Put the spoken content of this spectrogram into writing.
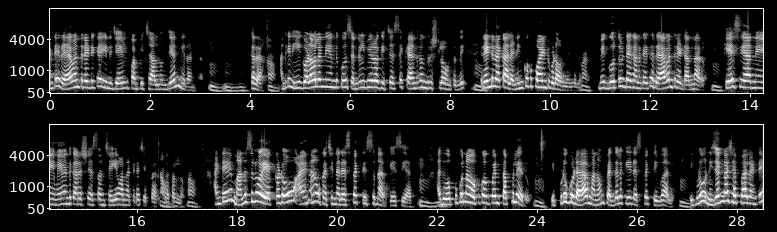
అంటే రేవంత్ రెడ్డికే ఈయన జైలుకి పంపించాలని ఉంది అని మీరు అంటారు కదా. అందుకని ఈ గొడవలన్నీ ఎందుకు సెంట్రల్ బ్యూరోకి ఇచ్చేస్తే కేంద్రం దృష్టిలో ఉంటుంది. రెండు రకాలండి. ఇంకొక పాయింట్ కూడా ఉంది ఇందులో. మీకు గుర్తుంటే కనుక అయితే రేవంత్ రెడ్డి అన్నారు. కేసీఆర్ని మేమెందుకు అరెస్ట్ చేస్తాం చెయ్యం అన్నట్టుగా చెప్పారు. గతంలో. అంటే మనసులో ఎక్కడో ఆయన ఒక చిన్న రెస్పెక్ట్ ఇస్తున్నారు కేసీఆర్. అది ఒప్పుకున్నా ఒప్పుకోకపోయినా తప్పు లేదు. ఎప్పుడు కూడా మనం పెద్దలకి రెస్పెక్ట్ ఇవ్వాలి. ఇప్పుడు నిజంగా చెప్పాలంటే.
